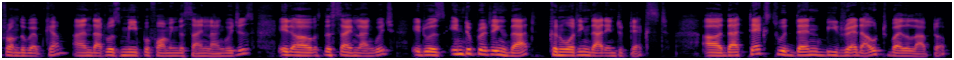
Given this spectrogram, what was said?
from the webcam, and that was me performing the sign languages. It uh, the sign language. It was interpreting that, converting that into text. Uh, that text would then be read out by the laptop.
